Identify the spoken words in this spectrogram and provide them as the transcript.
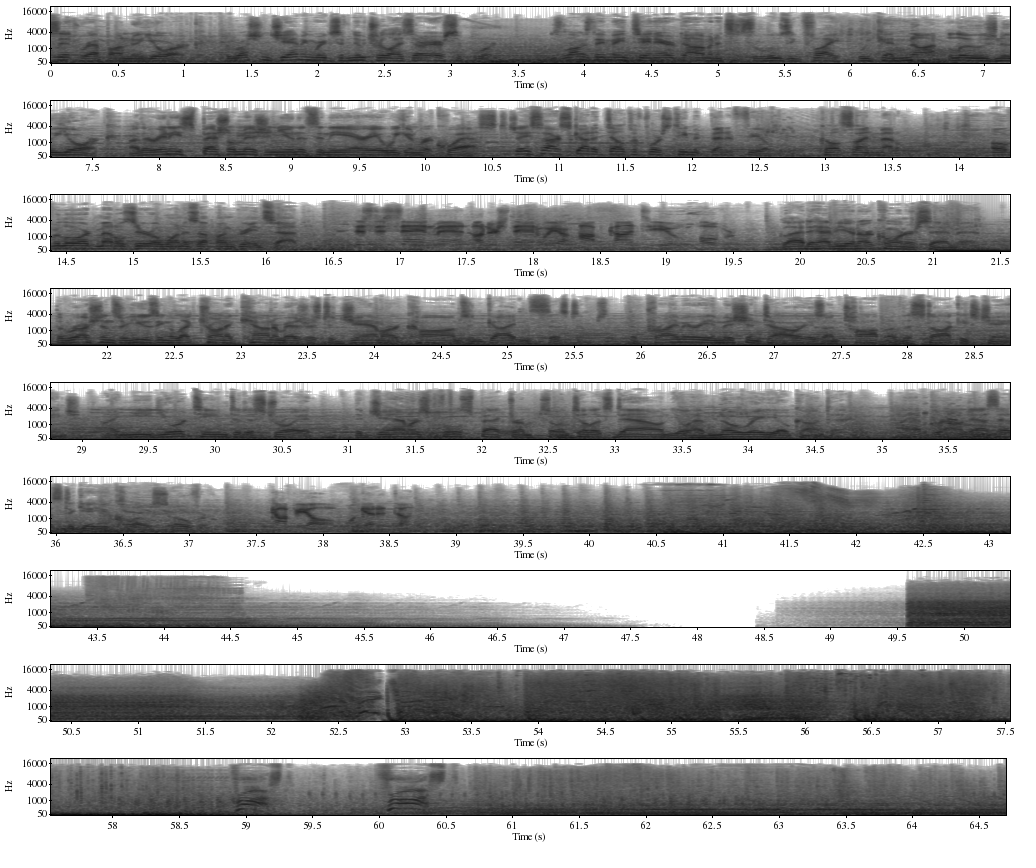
What's sit rep on New York? The Russian jamming rigs have neutralized our air support. As long as they maintain air dominance, it's a losing fight. We cannot lose New York. Are there any special mission units in the area we can request? JSOC's got a Delta Force team at Bennett Field. Call sign Metal. Overlord, Metal Zero One is up on Greenside. This is Sandman. Understand we are OPCON to you. Over. Glad to have you in our corner, Sandman. The Russians are using electronic countermeasures to jam our comms and guidance systems. The primary emission tower is on top of the stock exchange. I need your team to destroy it. The jammer's full spectrum, so until it's down, you'll have no radio contact. I have ground assets to get you close. Over. Copy all. We'll get it done. Frost! Frost!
